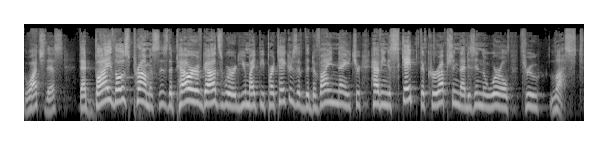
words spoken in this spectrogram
Watch this. That by those promises, the power of God's word, you might be partakers of the divine nature, having escaped the corruption that is in the world through lust.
